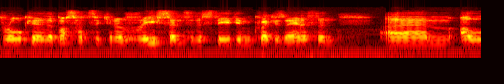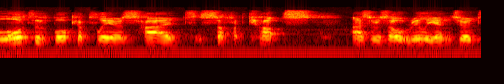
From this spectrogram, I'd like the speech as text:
broken. The bus had to kind of race into the stadium quick as anything. Um, a lot of Boca players had suffered cuts as a result, really injured.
